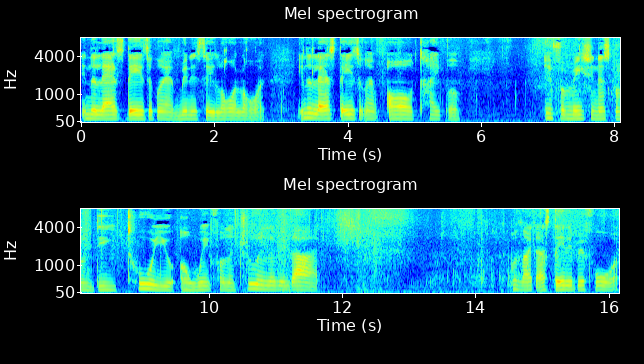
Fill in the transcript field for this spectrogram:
In the last days, they're going to have many say, Lord, Lord. In the last days, they're going to have all type of information that's going to detour you away from the true and living God. But like I stated before,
